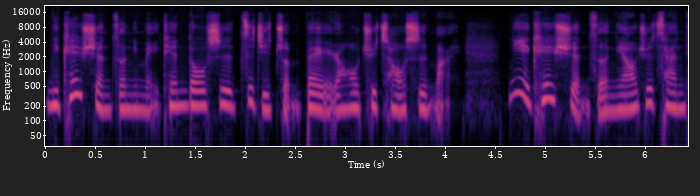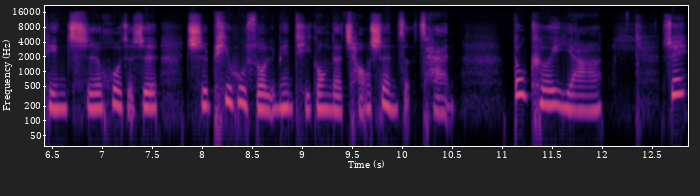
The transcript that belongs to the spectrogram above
你可以选择你每天都是自己准备，然后去超市买。你也可以选择你要去餐厅吃，或者是吃庇护所里面提供的朝圣者餐，都可以啊。所以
